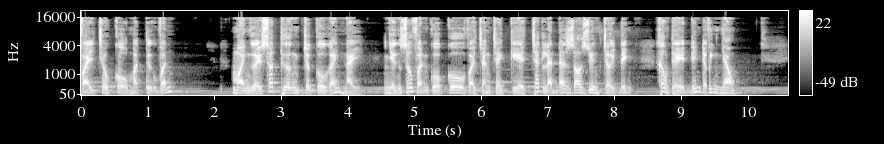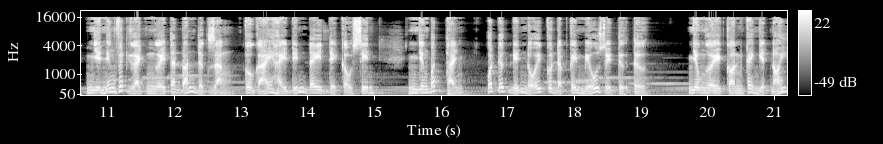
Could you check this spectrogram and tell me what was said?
phải treo cổ mà tự vẫn. Mọi người xót thương cho cô gái này. Nhưng số phận của cô và chàng trai kia Chắc là đã do duyên trời định, Không thể đến được với nhau. Nhìn những vết gạch, người ta đoán được rằng Cô gái hay đến đây để cầu xin, Nhưng bất thành, Uất ức đến nỗi cô đập cái miếu rồi tự tử. Nhiều người còn cay nghiệt nói,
